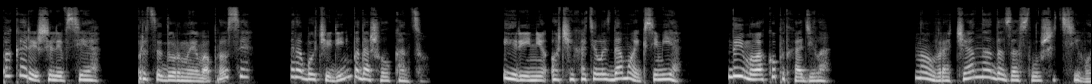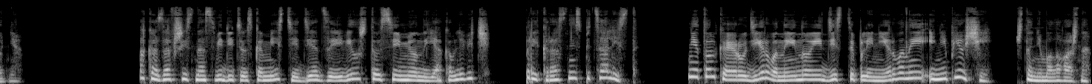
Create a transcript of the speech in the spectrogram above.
Пока решили все процедурные вопросы, рабочий день подошел к концу. Ирине очень хотелось домой, к семье, да и молоко подходило. Но врача надо заслушать сегодня. Оказавшись на свидетельском месте, дед заявил, что Семен Яковлевич — прекрасный специалист. Не только эрудированный, но и дисциплинированный и не пьющий, что немаловажно.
